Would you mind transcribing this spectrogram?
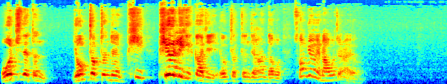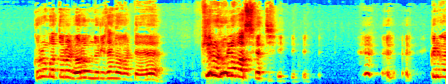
어찌됐든 영적 전쟁 피, 피 흘리기까지 영적 전쟁 한다고 성경에 나오잖아요. 그런 것들을 여러분들이 생각할 때 피를 흘려봤어야지. 그러니까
